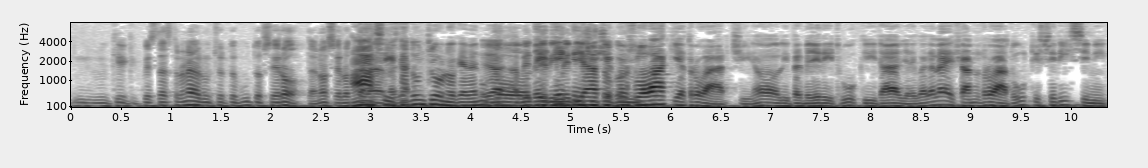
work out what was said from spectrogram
mh, che che questa astronave ad un certo punto si è rotta, no? Si è rotta Ah la- sì, è stato un giorno che è venuto Eh, avete dei tecnici rimediato con- cecoslovacchi a trovarci, no? lì per vedere i trucchi d'Italia, guarda lei, ci hanno trovato tutti serissimi,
